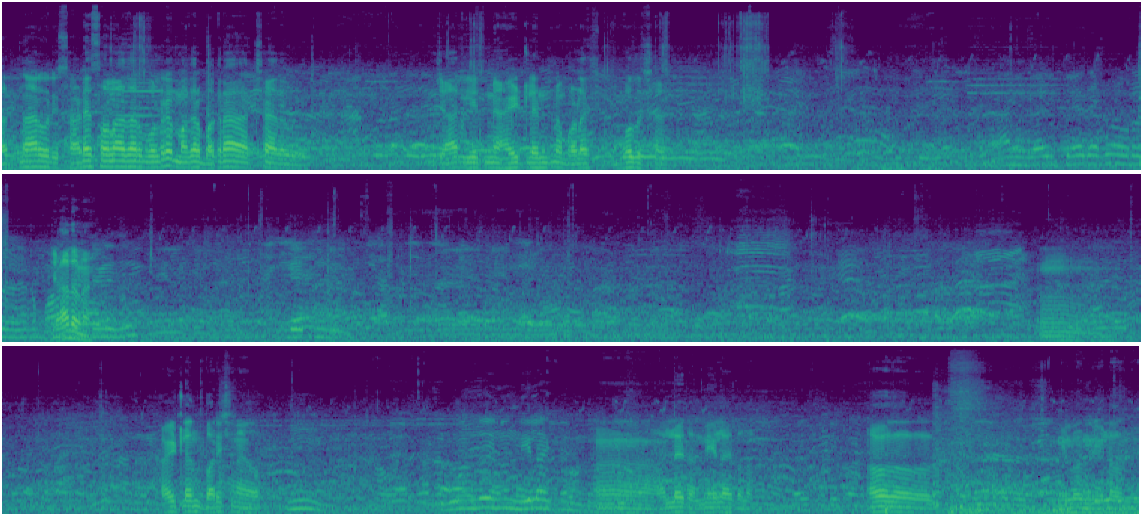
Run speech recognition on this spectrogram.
ಹದಿನಾರು ರೀ ಸಾಡೆ ಸೋಲ ಅದಾರ ಬೋಲ್ರಿ ಮಗರ್ ಬಕ್ರಾ ಅಚ್ಚಾ ಅದಾವ ಜಾರ್ ಗೀತ್ ಮೇ ಹೈಟ್ ಲೆಂತ್ ಮೇ ಭಾಳ ಬೋದು ಅಚ್ಚಾ ಯಾರಣ್ಣ ಹೈಟ್ ಲೆಂತ್ ಭಾರಿ ಚೆನ್ನಾಗಿದಾವೆ ಇದು ಒಂದು ಇನ್ನೊಂದು ನೀಲ ಹಾಕಿ ಹಾಂ ಅಲ್ಲೇ ಐತಲ್ಲ ನೀಲ ಐತಲ್ಲ. ಹೌದು ಹೌದು ಹೌದು ಇಲ್ಲೊಂದು ನೀಲ ಒಂದು.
